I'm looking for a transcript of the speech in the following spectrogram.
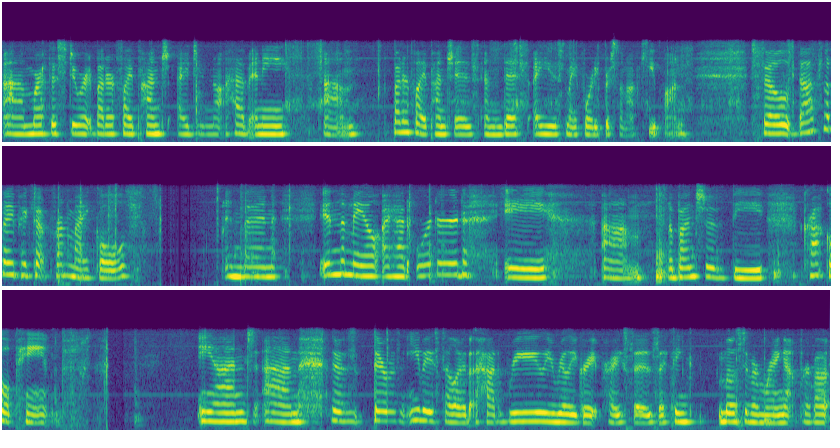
um, Martha Stewart Butterfly Punch. I do not have any um, butterfly punches, and this I used my 40% off coupon. So that's what I picked up from Michael's. And then in the mail, I had ordered a um, a bunch of the crackle paints and um, there, was, there was an eBay seller that had really, really great prices. I think most of them rang up for about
